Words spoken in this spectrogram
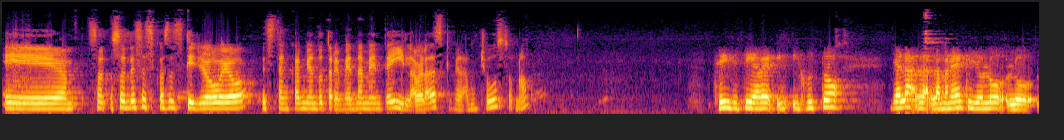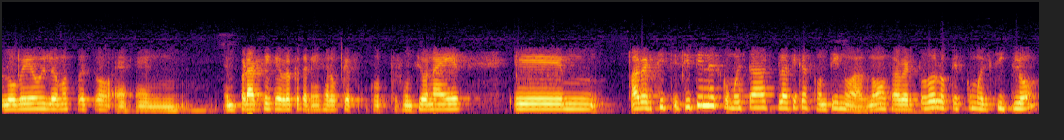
Eh, son, son, de esas cosas que yo veo están cambiando tremendamente y la verdad es que me da mucho gusto, ¿no? Sí, sí, sí, a ver, y, justo ya la, la, manera que yo lo, lo, veo y lo hemos puesto en, en, práctica, creo que también es algo que, que funciona, es, eh, a ver, si, si tienes como estas pláticas continuas, ¿no? O sea, ver, todo lo que es como el ciclo,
